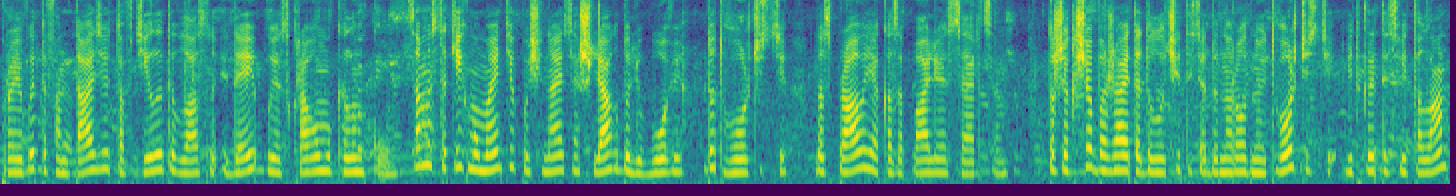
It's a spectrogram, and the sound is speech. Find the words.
проявити фантазію та втілити власну ідею у яскравому килимку. Саме з таких моментів починається шлях до любові, до творчості, до справи, яка запалює серце. Тож, якщо бажаєте долучитися до народної творчості, відкрити свій талант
